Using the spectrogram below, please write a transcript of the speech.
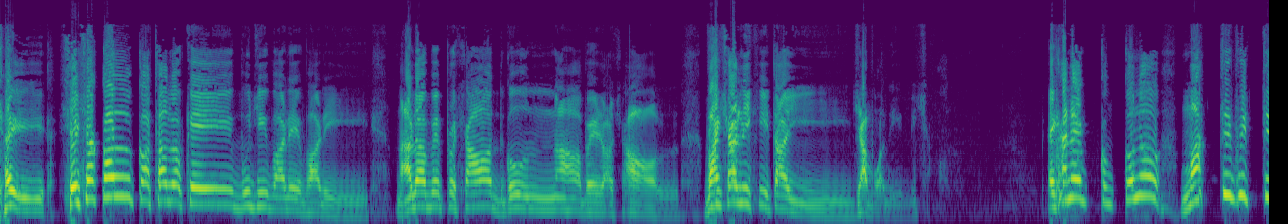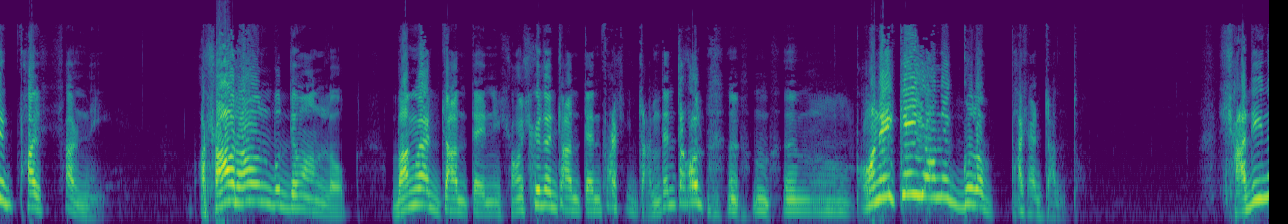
সেই, সে সকল কথা লোকে বুঝিবারে ভারী। নাড়াবে প্রসাদ, গুণ না হবে রসাল। ভাষা লিখি তাই যাবনি বিশাল। এখানে কোনো মাতৃপিতৃ ভাষার নেই। অসাধারণ বুদ্ধিমান লোক। বাংলা জানতেন, সংস্কৃত জানতেন, ফার্সি জানতেন, তখন অনেকেই অনেকগুলো ভাষা জানত। স্বাধীন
